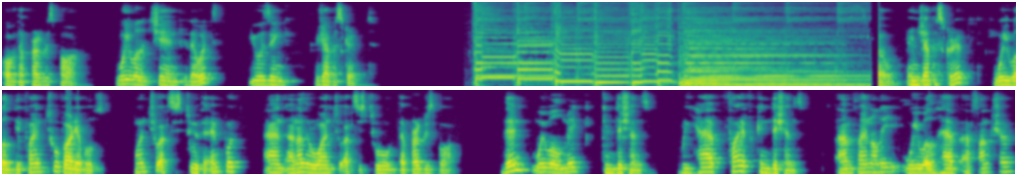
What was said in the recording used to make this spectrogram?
of the progress bar. We will change the width using JavaScript in JavaScript we will define two variables one to access to the input and another one to access to the progress bar. Then we will make conditions. We have five conditions. And finally we will have a function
